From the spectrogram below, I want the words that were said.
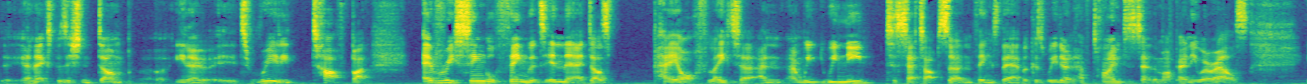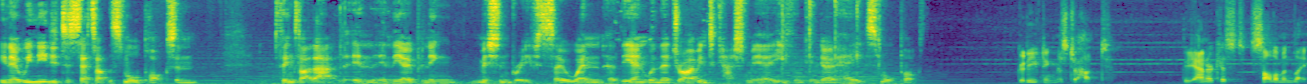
an exposition dump. You know, it's really tough. But every single thing that's in there does pay off later and, and we, we need to set up certain things there because we don't have time to set them up anywhere else. You know, we needed to set up the smallpox and things like that in in the opening mission briefs. So when at the end when they're driving to Kashmir, Ethan can go, "Hey, smallpox." Good evening, Mr. Hunt. The anarchist Solomon Lane.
